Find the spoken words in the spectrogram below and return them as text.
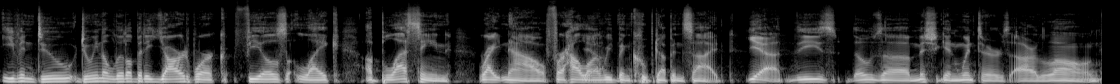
even do doing a little bit of yard work feels like a blessing right now for how long Yeah. we've been cooped up inside. yeah, these those uh, Michigan winters are long.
